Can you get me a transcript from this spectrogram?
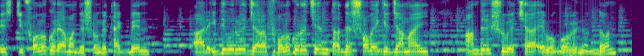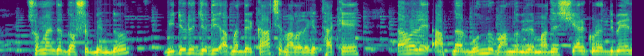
পেজটি ফলো করে আমাদের সঙ্গে থাকবেন। আর ইতিপূর্বে যারা ফলো করেছেন, তাদের সবাইকে জানাই আন্তরিক শুভেচ্ছা এবং অভিনন্দন। সম্মানিত দর্শকবৃন্দ, ভিডিওটি যদি আপনাদের কাছে ভালো লেগে থাকে তাহলে আপনার বন্ধু বান্ধবীদের মাঝে শেয়ার করে দিবেন।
